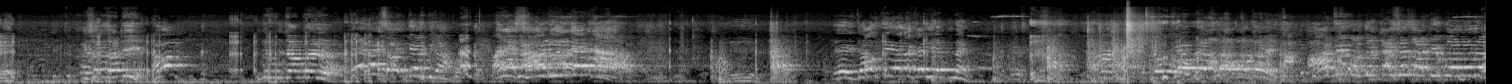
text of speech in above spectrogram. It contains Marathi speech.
कशासाठी? अरे सांगून दे ना! ए जाऊ दे याला काही येत नाही. कशासाठी बोलवलं?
